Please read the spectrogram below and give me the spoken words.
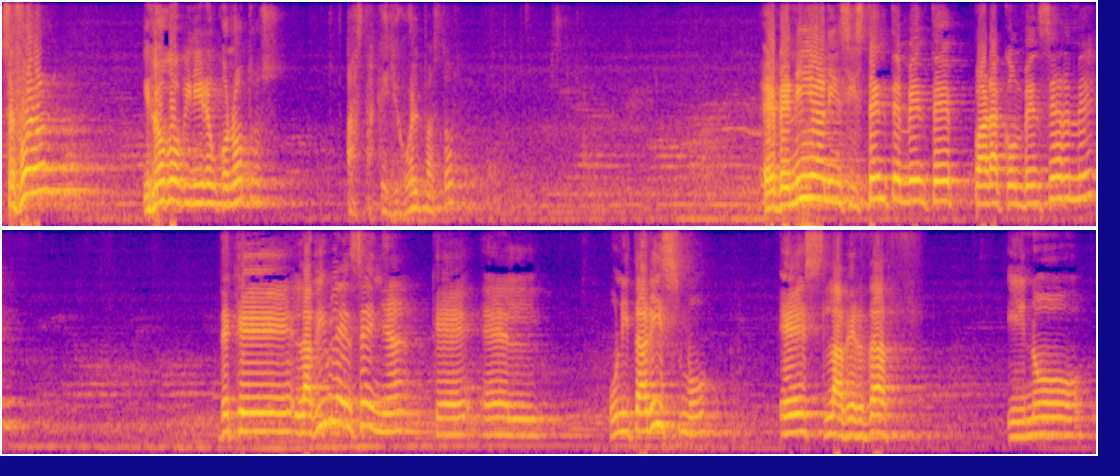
se fueron y luego vinieron con otros hasta que llegó el pastor. Eh, venían insistentemente para convencerme de que la Biblia enseña que el unitarismo es la verdad y no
